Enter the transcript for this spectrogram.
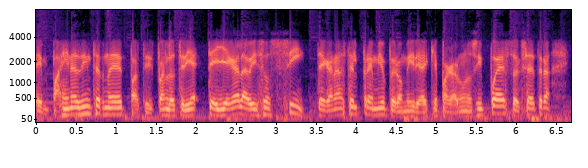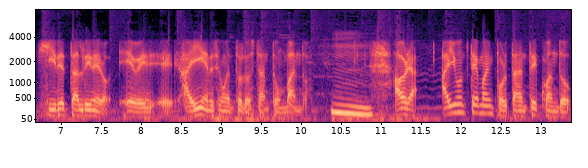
en páginas de internet participan en lotería, te llega el aviso, sí, te ganaste el premio, pero mire, hay que pagar unos impuestos, etcétera, gire tal dinero. Eh, eh, ahí en ese momento lo están tumbando. Mm. Ahora, hay un tema importante cuando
